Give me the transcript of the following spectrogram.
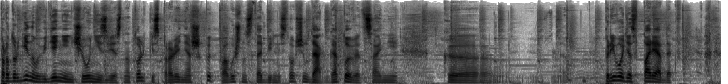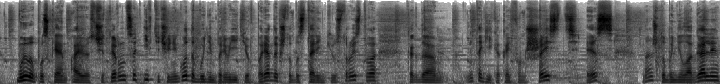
про другие нововведения ничего не известно, только исправление ошибок, повышенная стабильность. В общем, да, готовятся они к... приводят в порядок мы выпускаем iOS 14 и в течение года будем приводить ее в порядок, чтобы старенькие устройства, когда, ну, такие как iPhone 6s, да, чтобы не лагали,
